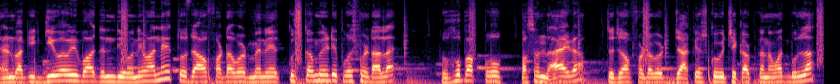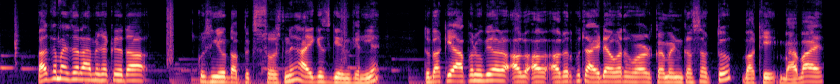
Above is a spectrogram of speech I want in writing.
एंड बाकी गिव अवे बहुत जल्दी होने वाले हैं तो जाओ फटाफट, मैंने कुछ कम्युनिटी पोस्ट में डाला है तो होप आपको पसंद आएगा तो जाओ फटाफट जाके उसको भी चेकआउट करना मत भूलना। बाकी मैं चला हमें जाकर कुछ न्यू टॉपिक्स सोचने, आई गेस गेम खेलने। तो बाकी आप लोग अगर कुछ आइडिया होगा तो कमेंट कर सकते हो। बाकी बाय बाय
